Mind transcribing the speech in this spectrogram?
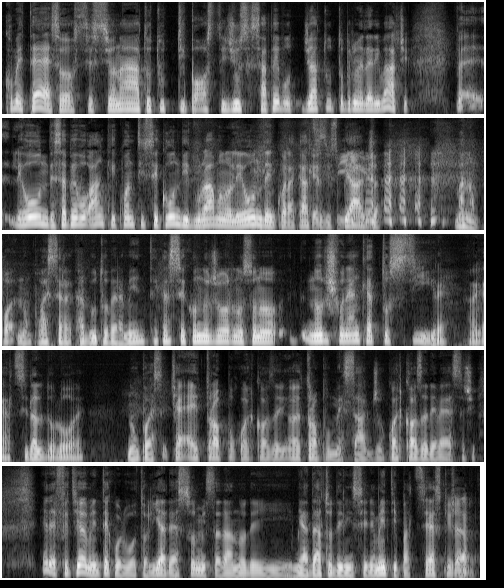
come te, sono ossessionato, tutti i posti giusti, sapevo già tutto prima di arrivarci. Beh, Le onde, sapevo anche quanti secondi duravano le onde in quella cazzo di spiaggia. Ma non può, non può essere accaduto veramente che al secondo giorno sono, non riuscivo neanche a tossire, ragazzi, dal dolore. Non può essere, cioè è troppo qualcosa, è troppo un messaggio, qualcosa deve esserci. Ed effettivamente quel vuoto lì adesso mi sta dando dei, mi ha dato degli insegnamenti pazzeschi. Certo.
